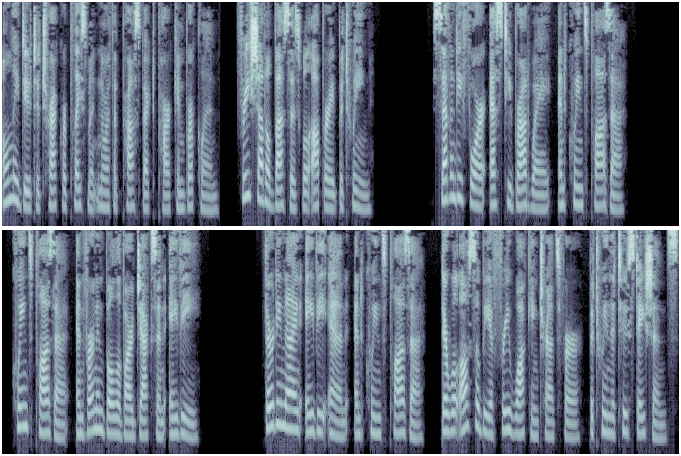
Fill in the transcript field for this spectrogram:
only due to track replacement north of Prospect Park in Brooklyn. Free shuttle buses will operate between 74 St. Broadway and Queens Plaza. Queens Plaza and Vernon Boulevard Jackson AV. 39 AVN and Queens Plaza. There will also be a free walking transfer between the two stations.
